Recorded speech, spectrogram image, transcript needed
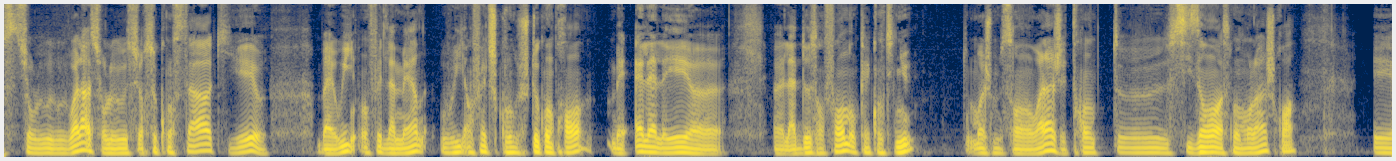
sur, le, voilà, sur, le, sur ce constat qui est bah oui, on fait de la merde. Oui, en fait, je, te comprends. Mais elle, elle a deux enfants, donc elle continue. Moi, je me sens, voilà, j'ai 36 ans à ce moment-là, je crois. Et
